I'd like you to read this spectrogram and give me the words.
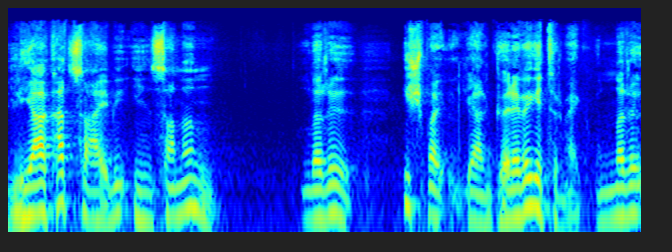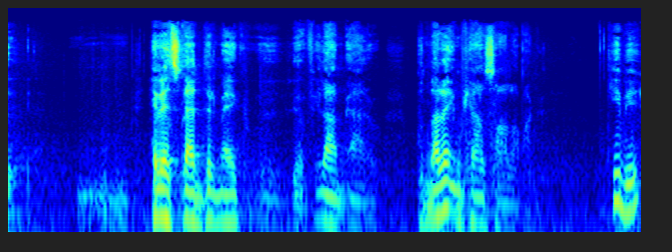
liyakat sahibi insanınları iş yani göreve getirmek, bunları heveslendirmek filan yani bunlara imkan sağlamak gibi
